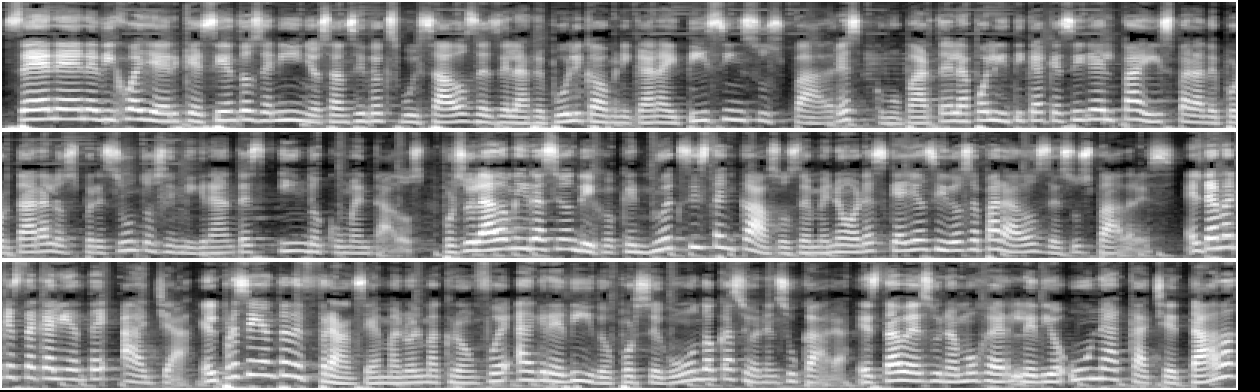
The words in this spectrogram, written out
CNN dijo ayer que cientos de niños han sido expulsados desde la República Dominicana Haití sin sus padres como parte de la política que sigue el país para deportar a los presuntos inmigrantes indocumentados. Por su lado, Migración dijo que no existen casos de menores que hayan sido separados de sus padres. El tema que está caliente allá. El presidente de Francia, Emmanuel Macron, fue agredido por segunda ocasión en su cara. Esta vez una mujer le dio una cachetada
